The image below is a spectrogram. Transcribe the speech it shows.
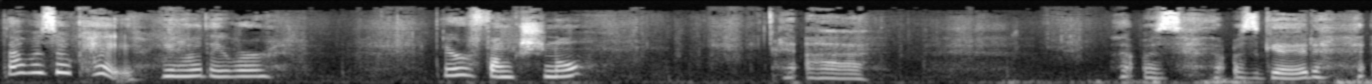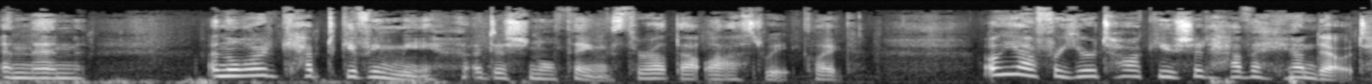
that was okay. You know, they were they were functional. Uh, that was that was good. And then and the Lord kept giving me additional things throughout that last week, like oh, yeah, for your talk, you should have a handout.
